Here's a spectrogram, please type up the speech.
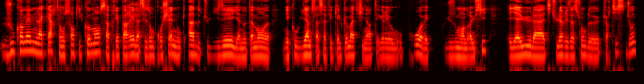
joue quand même la carte et on sent qu'il commence à préparer la saison prochaine. Donc Ad, tu le disais, il y a notamment euh, Neko Williams, là ça fait quelques matchs qu'il est intégré au groupe pro avec plus ou moins de réussite. Et il y a eu la titularisation de Curtis Jones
